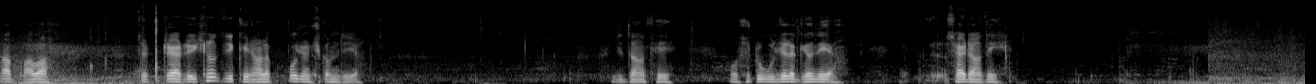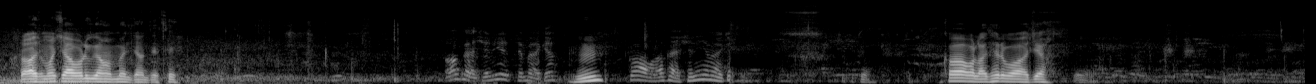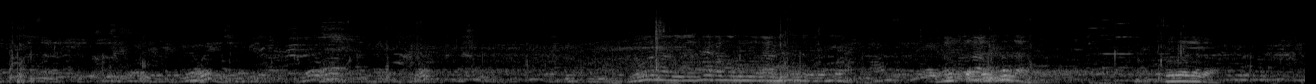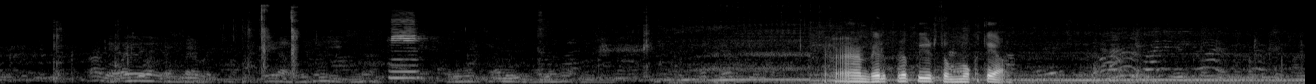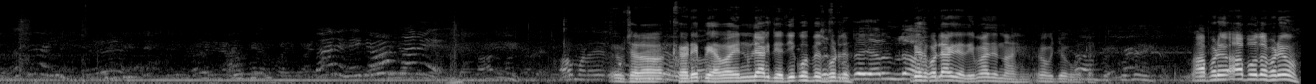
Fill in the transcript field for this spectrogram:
ਢਾਬਾ ਵਾ, ਤੇ ਟ੍ਰੈਡੀਸ਼ਨਲ ਤਰੀਕੇ ਨਾਲ ਭੋਜਨ ਛਕਾਉਂਦੇ ਆ। ਜਿੱਦਾਂ ਉੱਥੇ ਉਹ ਸਟੂਲ ਜਿਹੇ ਲੱਗੇ ਹੁੰਦੇ ਆ। ਸਾਈਡਾਂ ਤੇ। ਰਾਜਮਾ ਚਾਵਲ ਵੀ ਆਮ ਮਿਲ ਜਾਂਦੇ ਇੱਥੇ। ਆਹ ਫੈਸ਼ਨ ਹੀ ਹੈ ਇੱਥੇ ਮੈਂ ਕਿਹਾ। ਹੂੰ? ਘਾਹ ਵਾਲਾ ਫੈਸ਼ਨ ਹੀ ਹੈ ਮੈਂ ਕਿਹਾ। ਘਾਹ ਵਾਲਾ ਤੇ ਰਿਵਾਜ ਆ। ਬਿਲਕੁਲ ਭੀੜ ਤੋਂ ਮੁਕਤ ਆ। ਇਹ ਵਿਚਾਰਾ ਖੜੇ ਪਿਆ ਵਾ ਇਹਨੂੰ ਲਿਆ ਕੇ ਦੇ ਦੀ ਕੋਈ ਬਿਸਕੁਟ ਬਿਸਕੁਟ ਲਿਆ। ਕੇ ਦੇ ਦੀ ਮੈਂ ਦਿੰਦਾ ਰੁਕ ਜਾ ਮਿੰਟ। ਆ ਫੜਿਓ ਆ ਬੋਤਲ ਫੜਿਓ।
